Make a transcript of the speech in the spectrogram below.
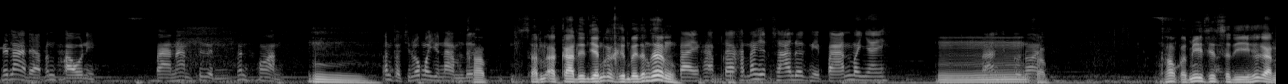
เวลาแดดมันเผานี่ปลาน้ำตื้นมันห้อน อืมมันก็สิลงมาอยู่น้ำลึกครับสันอากาศเย็นๆก็ขึ้นไปทั้งเทิงไปครับแต่คันเราเฮ็ดสาลึกนี่ปานบ่ใหญ่อืปลาอยู่ตัวมน้อยครับเขาก็มีทฤษฎีคือกัน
